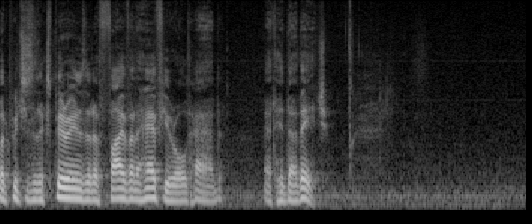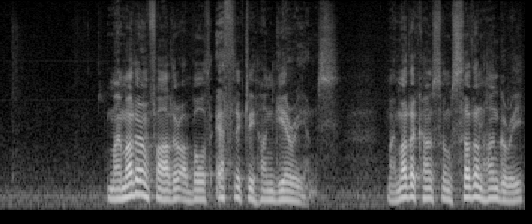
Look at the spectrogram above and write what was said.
but which is an experience that a five and a half year old had at that age. My mother and father are both ethnically Hungarians. My mother comes from southern Hungary,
